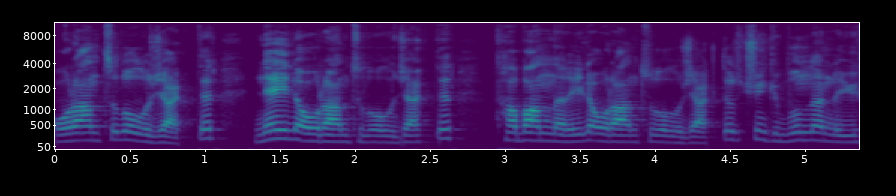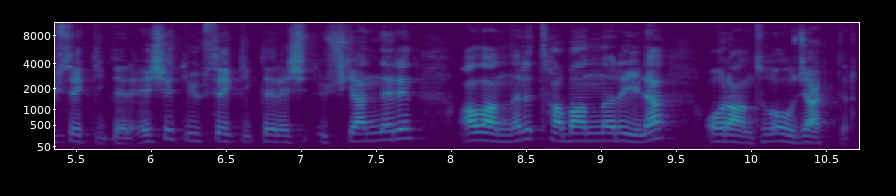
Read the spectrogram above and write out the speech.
orantılı olacaktır. Neyle orantılı olacaktır? Tabanlarıyla orantılı olacaktır. Çünkü bunların da yükseklikleri eşit. Yükseklikleri eşit üçgenlerin alanları tabanlarıyla orantılı olacaktır.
